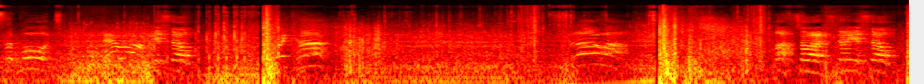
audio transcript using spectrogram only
support! They're up! Yourself! Quicker! Slower! Left side, steady yourself!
